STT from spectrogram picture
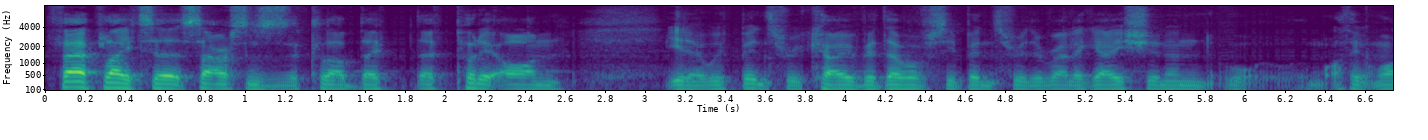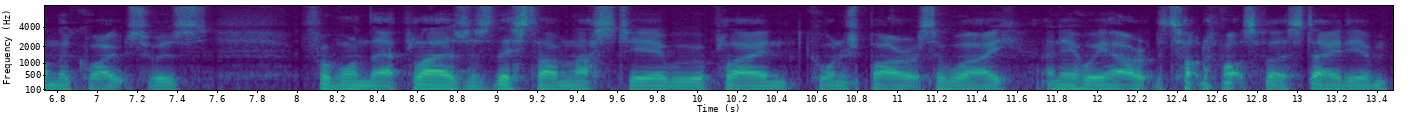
fair play to Saracens as a club. They they've put it on. You know, we've been through COVID. They've obviously been through the relegation, and I think one of the quotes was from one of their players was this time last year we were playing Cornish Pirates away, and here we are at the Tottenham Hotspur Stadium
